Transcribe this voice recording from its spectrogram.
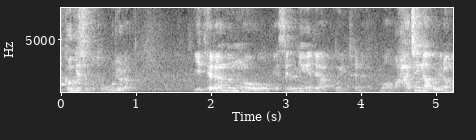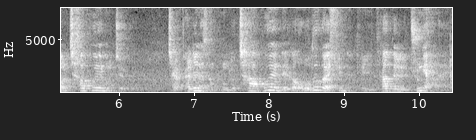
거기서부터 오류라고. 이 대량 등록의 셀링에 대한 포인트는 뭐 마진하고 이런 건 차후의 문제고 잘 팔리는 상품도 차후에 내가 얻어갈 수 있는 데이터들 중에 하나예요.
